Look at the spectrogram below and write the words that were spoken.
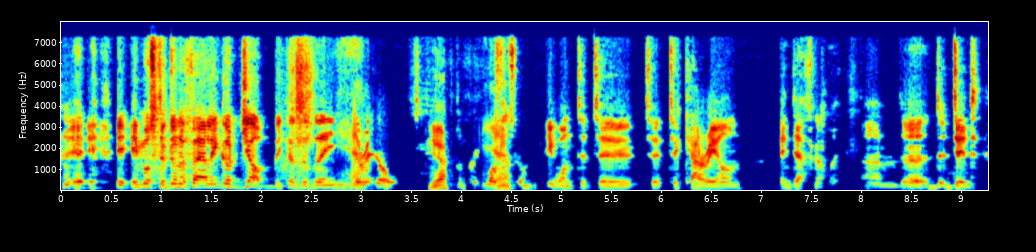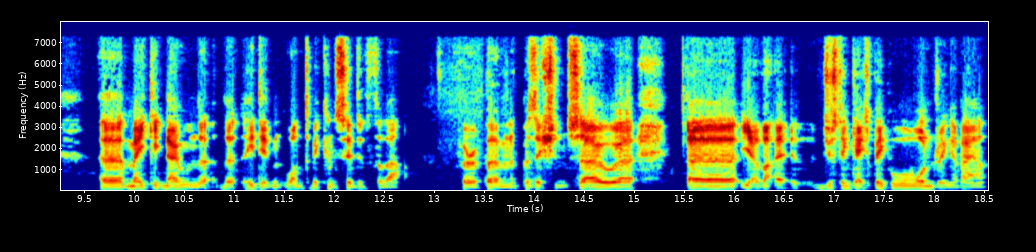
he must have done a fairly good job because of the, yeah. the results. Yeah. It wasn't yeah. something he wanted to, to, to carry on indefinitely and uh, d- did uh, make it known that, that he didn't want to be considered for that, for a permanent position. So, uh, uh yeah, that, uh, just in case people were wondering about,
